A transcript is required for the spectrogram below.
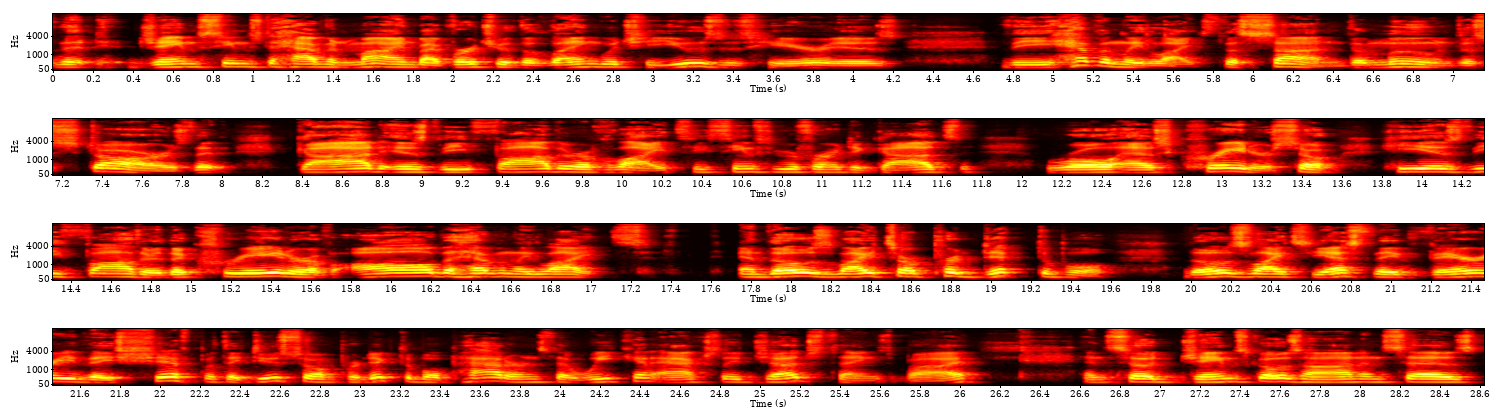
that James seems to have in mind by virtue of the language he uses here is the heavenly lights, the sun, the moon, the stars, that God is the father of lights. He seems to be referring to God's role as creator. So he is the father, the creator of all the heavenly lights. And those lights are predictable. Those lights, yes, they vary, they shift, but they do so in predictable patterns that we can actually judge things by. And so James goes on and says,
